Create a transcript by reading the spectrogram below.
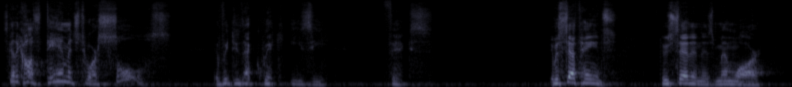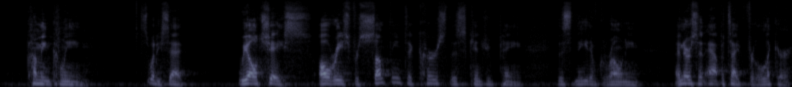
It's going to cause damage to our souls if we do that quick, easy fix. It was Seth Haines who said in his memoir, Coming Clean, this is what he said. We all chase, all reach for something to curse this kindred pain, this need of groaning. I nurse an appetite for liquor.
